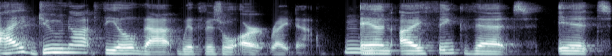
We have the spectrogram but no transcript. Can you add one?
I do not feel that with visual art right now. Mm-hmm. And I think that it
